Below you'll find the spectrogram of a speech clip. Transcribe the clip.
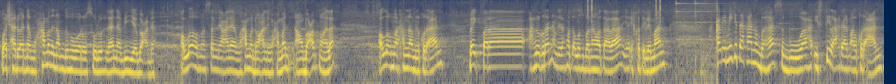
wa asyhadu anna Muhammadan abduhu wa rasuluh la nabiyya ba'dah. Allahumma salli ala Muhammad wa ali Muhammad ba'd wa ala Allahumma arhamna bil Quran. Baik para ahli Quran yang dirahmati Allah Subhanahu wa taala, ya ikhwatul iman. Kali ini kita akan membahas sebuah istilah dalam Al-Qur'an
